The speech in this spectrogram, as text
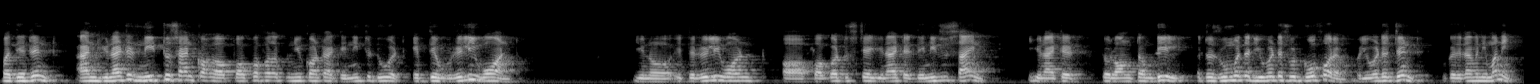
But they didn't. And United need to sign uh, Pogba for the new contract. They need to do it if they really want. You know, if they really want uh, Pogba to stay United, they need to sign United to a long-term deal. It was rumored that Juventus would go for him, but Juventus didn't because they didn't have any money.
